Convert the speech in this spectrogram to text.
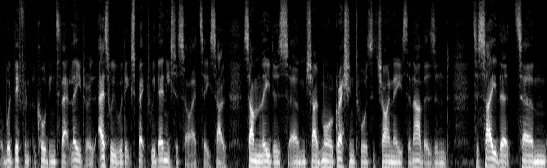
were different according to that leader, as we would expect with any society. So some leaders um, showed more aggression towards the Chinese than others, and to say that um,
